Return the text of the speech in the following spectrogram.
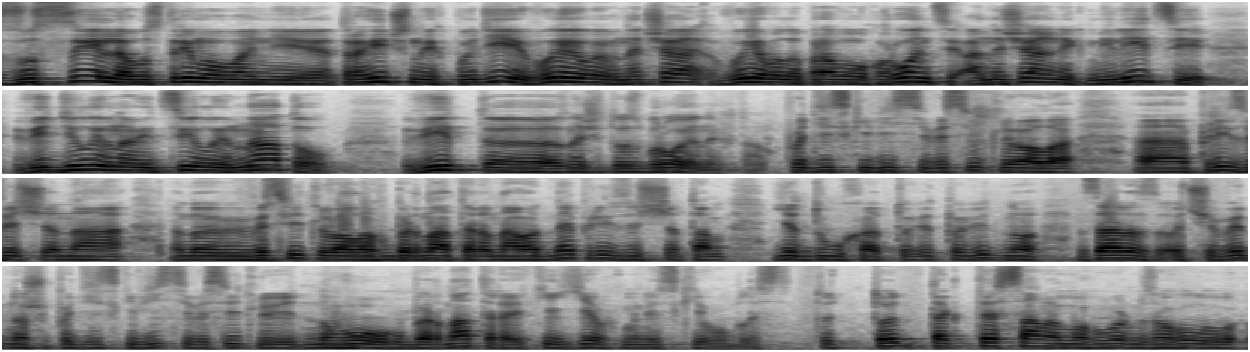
зусилля у стримуванні трагічних подій виявив виявили правоохоронці, а начальник міліції відділив навіть цілий натовп від е, значить, озброєних там. Подільські вісті висвітлювала е, прізвище на ну, висвітлювала губернатора на одне прізвище, там є духа. То відповідно зараз очевидно, що подільські вісті висвітлюють нового губернатора, який є в Хмельницькій області. То, то так те саме ми говоримо за голову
